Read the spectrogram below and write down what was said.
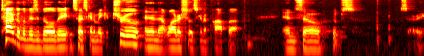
toggle the visibility. So it's going to make it true. And then that water shield is going to pop up. And so, oops, sorry.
